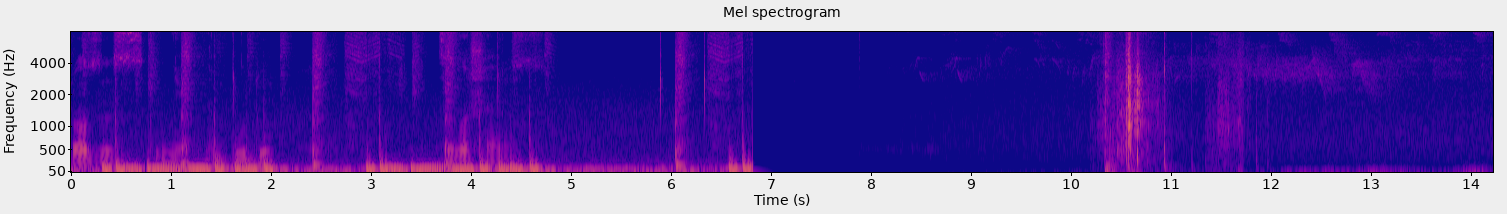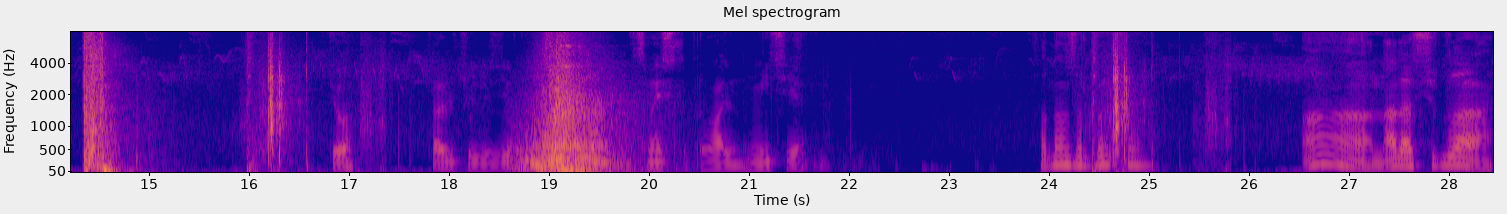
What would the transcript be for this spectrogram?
розискінять не буду. Цього ще раз. Все. Ставлю утилизировать. В смысле провалено. Миссия. Садан зарбился. А, надо сюда.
